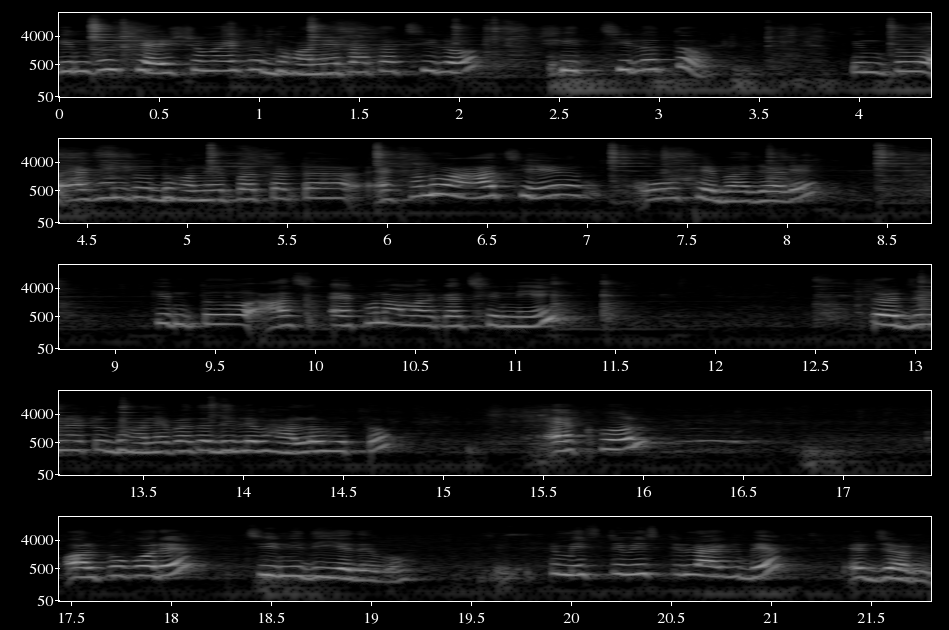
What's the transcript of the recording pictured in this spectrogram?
কিন্তু সেই সময় একটু ধনে পাতা ছিল, শীত ছিল তো কিন্তু এখন তো ধনে পাতাটা এখনও আছে, ওঠে বাজারে। কিন্তু আজ এখন আমার কাছে নেই। তোর জন্য একটু ধনে পাতা দিলে ভালো হতো। এখন অল্প করে চিনি দিয়ে দেব। একটু মিষ্টি মিষ্টি লাগবে এর জন্য।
